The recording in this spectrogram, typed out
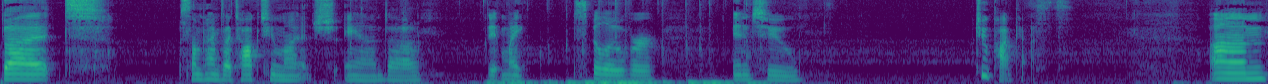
But sometimes I talk too much and uh, it might spill over into two podcasts. Um,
